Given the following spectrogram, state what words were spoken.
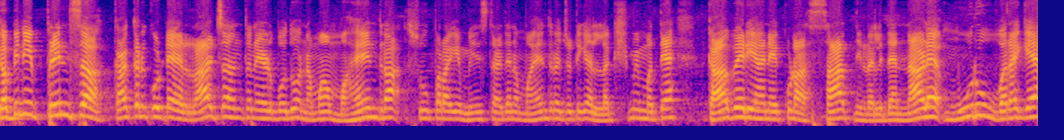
ಕಬಿನಿ ಪ್ರಿನ್ಸ್ ಕಾಕನಕೋಟೆ ರಾಜ ಅಂತಲೇ ಹೇಳ್ಬೋದು. ನಮ್ಮ ಮಹೇಂದ್ರ ಸೂಪರ್ ಆಗಿ ಮಿಂಚ್ತಾ ಇದ್ದಾನೆ. ಮಹೇಂದ್ರ ಜೊತೆಗೆ ಲಕ್ಷ್ಮಿ ಮತ್ತೆ ಕಾವೇರಿ ಆನೆ ಕೂಡ ಸಾಥ್ ನೀಡಲಿದೆ. ನಾಳೆ ಮೂರುವರೆಗೆ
